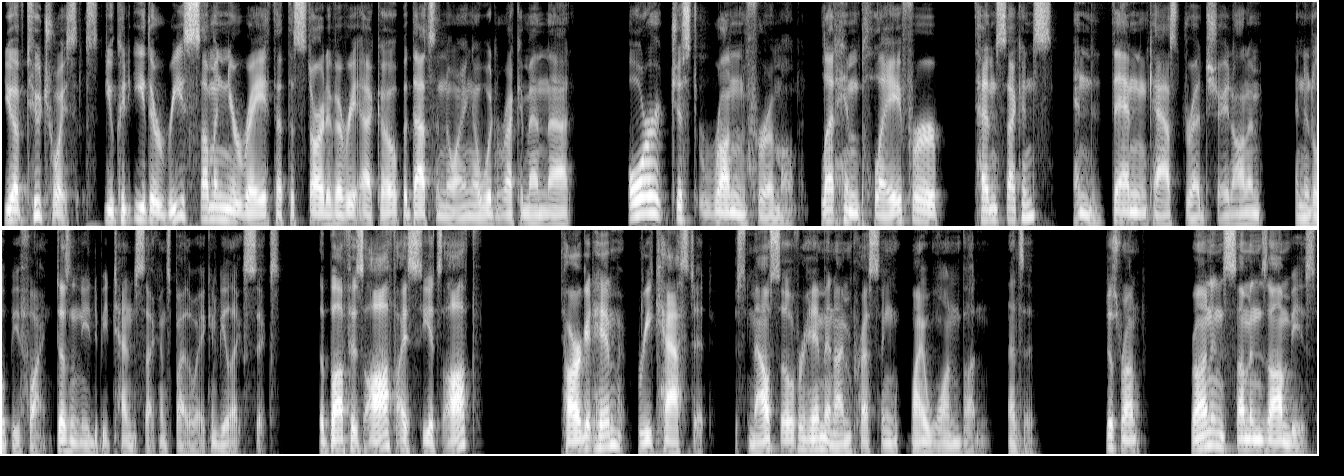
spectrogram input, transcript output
You have two choices. You could either resummon your Wraith at the start of every echo, but that's annoying. I wouldn't recommend that. Or just run for a moment. Let him play for 10 seconds and then cast Dread Shade on him, and it'll be fine. Doesn't need to be 10 seconds, by the way. It can be like six. The buff is off. I see it's off. Target him, recast it. Just mouse over him, and I'm pressing my one button. That's it. Just run. Run and summon zombies.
